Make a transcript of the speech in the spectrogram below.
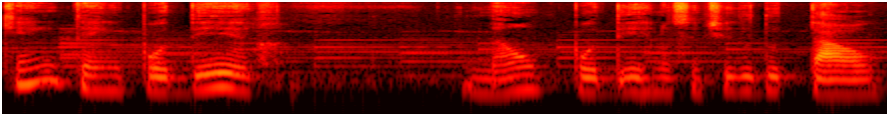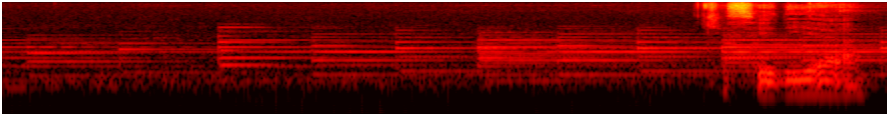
Quem tem o poder, não poder no sentido do tal, que seria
